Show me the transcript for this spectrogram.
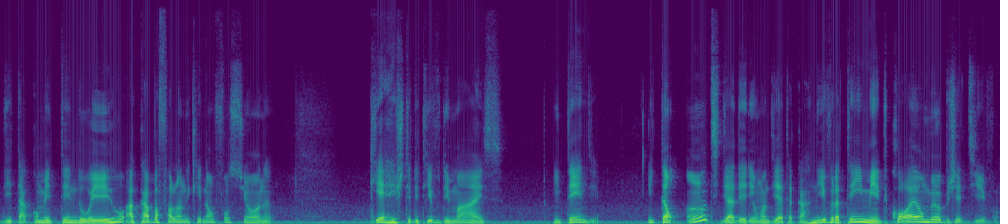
de estar tá cometendo erro, acaba falando que não funciona, que é restritivo demais. Entende? Então, antes de aderir a uma dieta carnívora, tenha em mente qual é o meu objetivo.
